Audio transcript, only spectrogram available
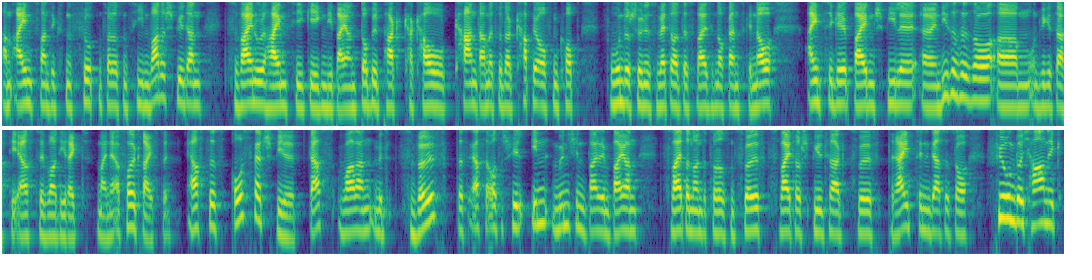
Am 21.04.2007 war das Spiel dann 2-0 Heimsieg gegen die Bayern. Doppelpack Kakao, Kahn damals mit der Kappe auf dem Kopf. Wunderschönes Wetter, das weiß ich noch ganz genau einzige beiden Spiele äh, in dieser Saison. Ähm, und wie gesagt, die erste war direkt meine erfolgreichste. Erstes Auswärtsspiel, das war dann mit 12. Das erste Auswärtsspiel in München bei den Bayern. 2.9.2012, zweiter Spieltag, 12-13 in der Saison. Führung durch Harnik.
